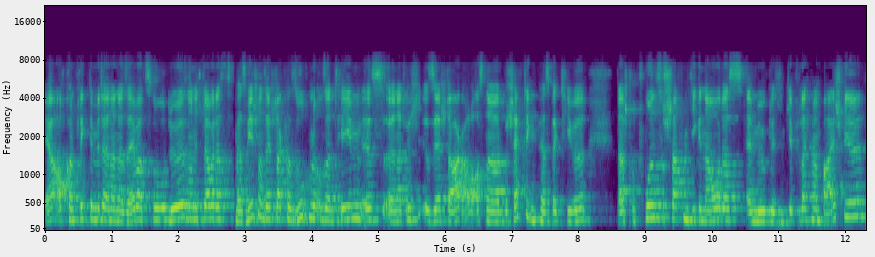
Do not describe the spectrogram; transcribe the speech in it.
ja, auch Konflikte miteinander selber zu lösen. Und ich glaube, dass, was wir schon sehr stark versuchen mit unseren Themen, ist äh, natürlich sehr stark auch aus einer Beschäftigtenperspektive, da Strukturen zu schaffen, die genau das ermöglichen. Ich gebe vielleicht mal ein Beispiel.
